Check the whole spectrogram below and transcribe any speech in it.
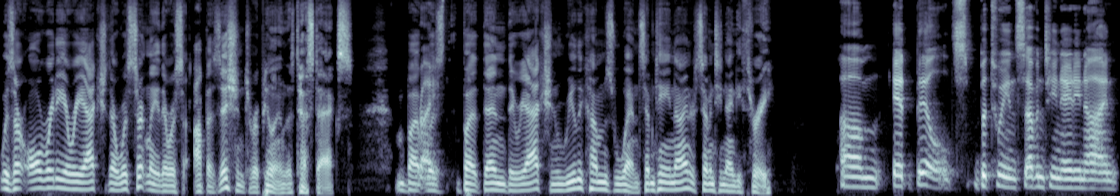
was there already a reaction? There was certainly there was opposition to repealing the Test Acts, but right. was but then the reaction really comes when 1789 or 1793. Um, it builds between 1789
